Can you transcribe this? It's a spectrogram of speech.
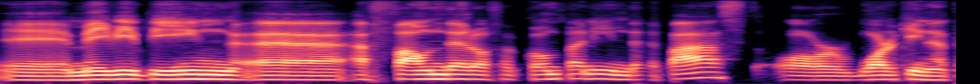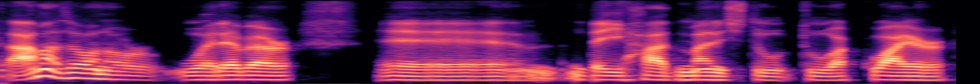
Uh, maybe being a founder of a company in the past or working at Amazon or whatever they had managed to to acquire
